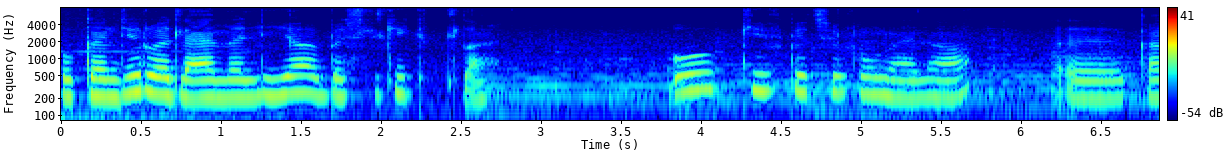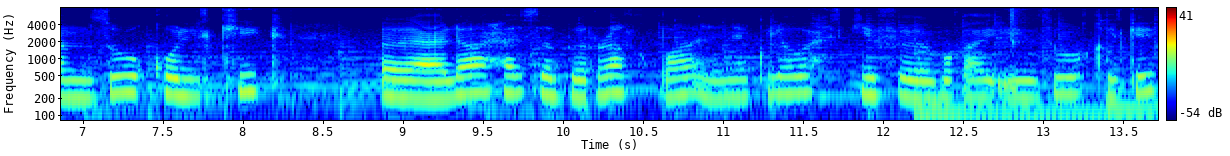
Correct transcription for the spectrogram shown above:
وكنديرو هاد العملية باش الكيك طلع وكيف كتشوفوا معنا آه كنزوقوا الكيك آه على حسب الرغبة. يعني كل واحد كيف بغى يذوق الكيك.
